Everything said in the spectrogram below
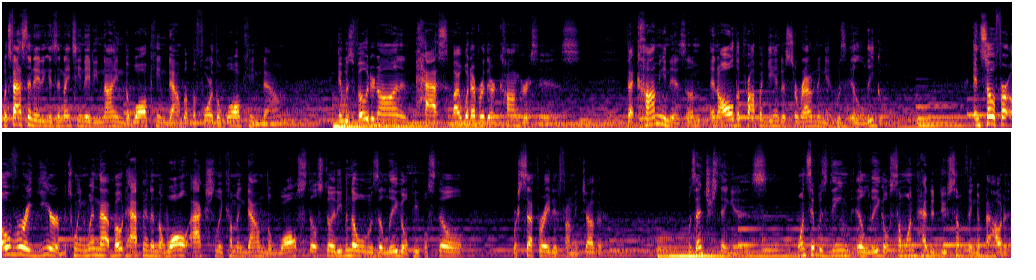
What's fascinating is in 1989, the wall came down, but before the wall came down, it was voted on and passed by whatever their Congress is that communism and all the propaganda surrounding it was illegal. And so, for over a year between when that vote happened and the wall actually coming down, the wall still stood. Even though it was illegal, people still were separated from each other. What's interesting is, once it was deemed illegal, someone had to do something about it.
